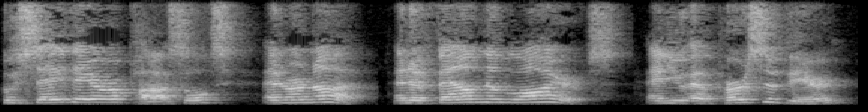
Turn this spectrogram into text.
who say they are apostles and are not, and have found them liars. And you have persevered,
